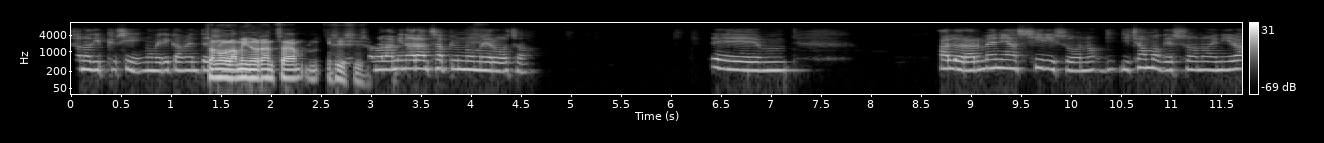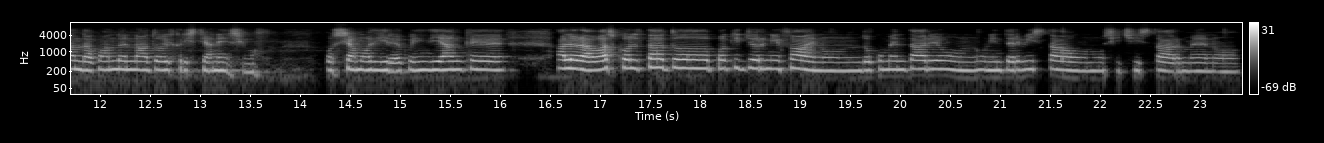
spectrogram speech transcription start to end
Sono di più, sì, numericamente. Sono, sono la minoranza, sì, sì, sono la minoranza più numerosa. E, ehm, allora, Armeni e Assiri sono, diciamo che sono in Iran da quando è nato il cristianesimo, possiamo dire, quindi anche... Allora, ho ascoltato pochi giorni fa in un documentario un, un'intervista a un musicista armeno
